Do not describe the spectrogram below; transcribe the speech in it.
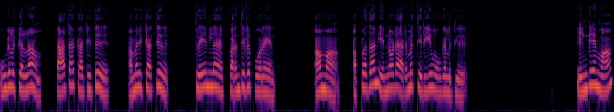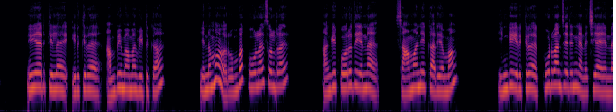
உங்களுக்கெல்லாம் டாட்டா காட்டிட்டு அமெரிக்காக்கு ட்ரெயினில் பறந்துட போகிறேன் ஆமாம் அப்பதான் என்னோட அருமை தெரியும் உங்களுக்கு. எங்கேம்மா? நியூயார்க்கில் இருக்கிற அம்பி மாமா வீட்டுக்கா? என்னமோ ரொம்ப கூலாக சொல்கிற அங்கே போகிறது என்ன சாமானிய காரியமா? இங்கே இருக்கிற கூடுவாஞ்சேரின்னு நினச்சியா என்ன?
